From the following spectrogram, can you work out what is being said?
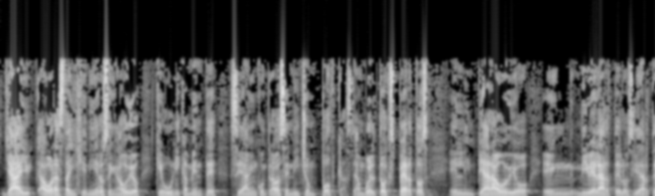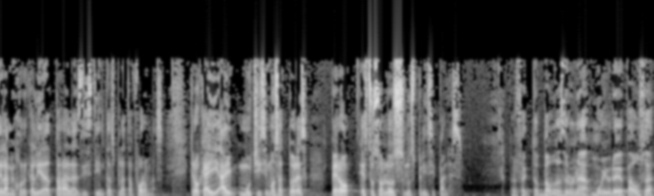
ya hay ahora hasta ingenieros en audio que únicamente se han encontrado ese nicho en podcast. Se han vuelto expertos en limpiar audio, en nivelártelos y darte la mejor calidad para las distintas plataformas. Creo que ahí hay muchísimos actores, pero estos son los, los principales. Perfecto. Vamos a hacer una muy breve pausa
